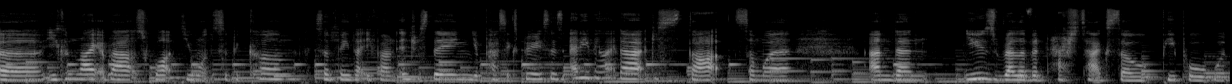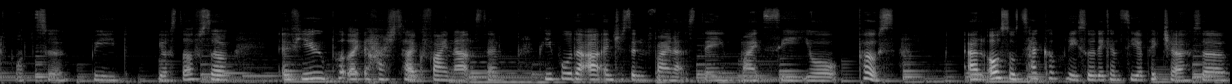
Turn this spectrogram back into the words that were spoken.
uh, you can write about what you want to become, something that you found interesting, your past experiences, anything like that. Just start somewhere and then use relevant hashtags so people would want to read your stuff. So if you put like the hashtag finance, then people that are interested in finance they might see your post. And also tech companies so they can see your picture. So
